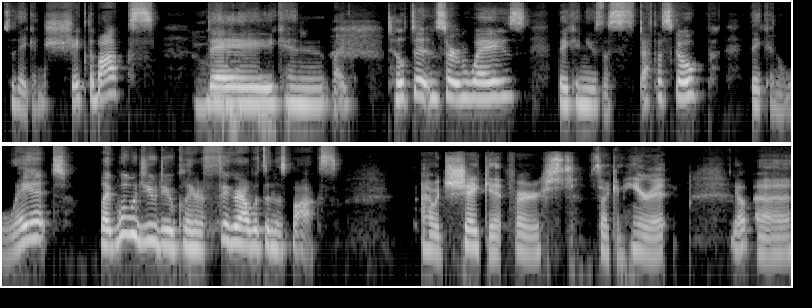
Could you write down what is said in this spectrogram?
So they can shake the box, Ooh. they can like tilt it in certain ways, they can use a stethoscope, they can weigh it. Like, what would you do, Claire, to figure out what's in this box? I would shake it first so I can hear it. Yep. Uh,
